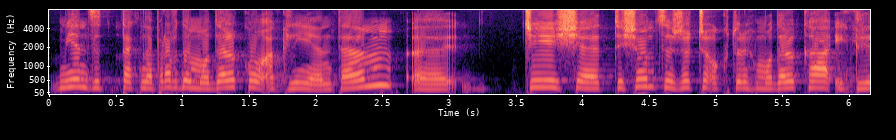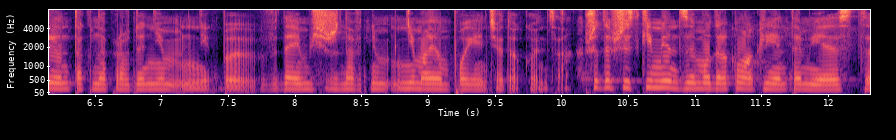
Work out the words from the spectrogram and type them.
między tak naprawdę modelką a klientem y, dzieje się tysiące rzeczy, o których modelka i klient tak naprawdę nie, jakby wydaje mi się, że nawet nie, nie mają pojęcia do końca. Przede wszystkim między modelką a klientem jest y,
